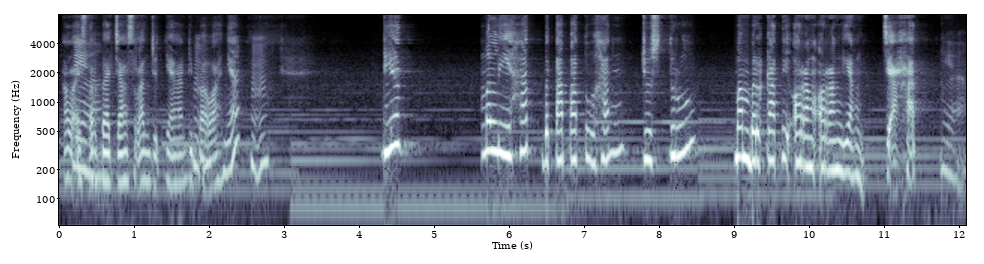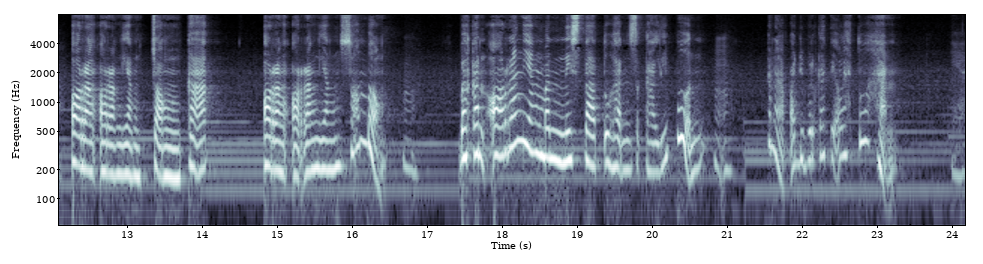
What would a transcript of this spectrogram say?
Kalau Iya. Esther baca selanjutnya di bawahnya, Mhm. dia melihat betapa Tuhan justru memberkati orang-orang yang jahat, Ya. orang-orang yang congkak, orang-orang yang sombong. Hmm. Bahkan orang yang menista Tuhan sekalipun, Mhm. kenapa diberkati oleh Tuhan? Ya.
